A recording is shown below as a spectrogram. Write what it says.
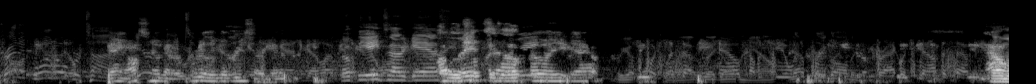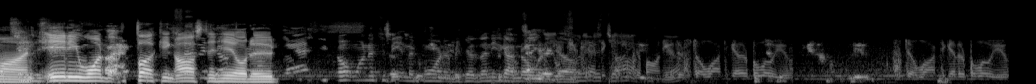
credit one overtime. Dang, Austin Hill got a really good restart there. Hope the eight's out of gas. Oh, the eight's out. Oh, eight, yeah. We got one car out, Greg Olney out. Greg Alden. Come on, anyone but fucking Austin Hill, dude. You don't want it to be in the corner because then he's got nowhere to go. Still locked together below you. Still locked together below you.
